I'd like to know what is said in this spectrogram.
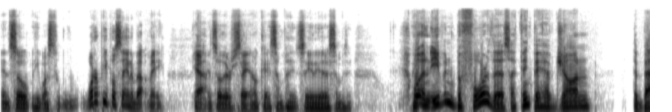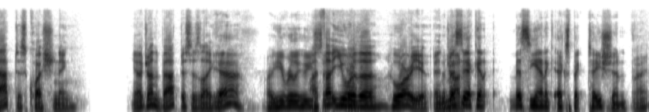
And so he wants to, what are people saying about me? Yeah. And so they're saying, okay, some say this, some say, Well, and even before this, I think they have John the Baptist questioning. You know, John the Baptist is like, yeah, are you really who you I said? thought you Yeah. were the, who are you? And the John, messianic, messianic expectation. right,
